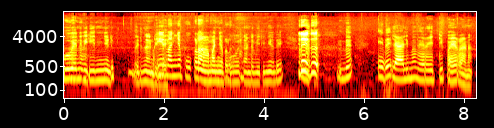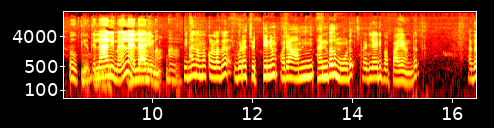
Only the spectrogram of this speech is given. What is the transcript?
പൂവേന്ന് വിരിഞ്ഞെടു ഈ വരുന്നുണ്ടല്ലേ? മഞ്ഞ പൂക്കൾ ആ മഞ്ഞപ്പൂ കണ്ട് വിരിഞ്ഞത്. ഇത് ഇത് ഇത് ഇത് ലാലിമ വെറൈറ്റി പയറാണ്. Okay okay. ലാലിമ അല്ലേ? ലാലിമ. പിന്നെ നമുക്കുള്ളത് ഇവിടെ ചുറ്റിനും ഒരു അൻപത് മൂട് റെഡ് ലേഡി പപ്പായ ഉണ്ട് അത്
